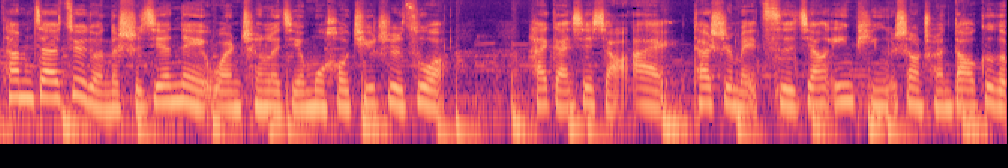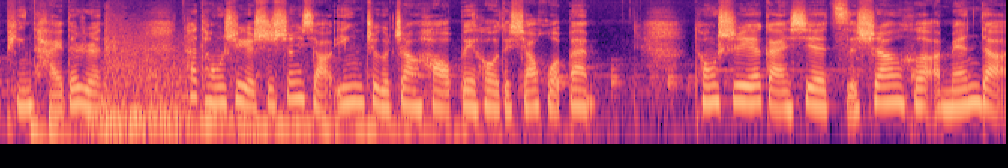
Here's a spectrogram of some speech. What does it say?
他们在最短的时间内完成了节目后期制作。还感谢小爱，他是每次将音频上传到各个平台的人，他同时也是生小英这个账号背后的小伙伴。同时也感谢子珊和 Amanda，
